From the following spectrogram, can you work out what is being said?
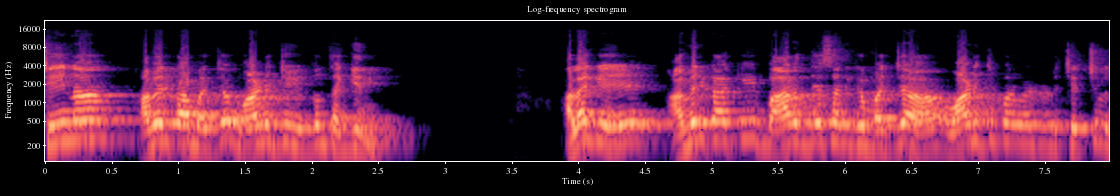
చైనా అమెరికా మధ్య వాణిజ్య యుద్ధం తగ్గింది. అలాగే అమెరికాకి భారతదేశానికి మధ్య వాణిజ్యపరమైనటువంటి చర్చలు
